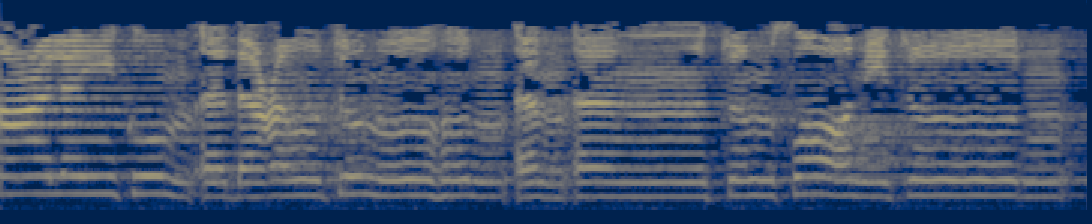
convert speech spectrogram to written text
عليكم أدعوتموهم أم أنتم صامتون.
